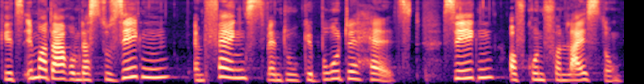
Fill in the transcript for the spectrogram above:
Geht es immer darum, dass du Segen empfängst, wenn du Gebote hältst. Segen aufgrund von Leistung,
